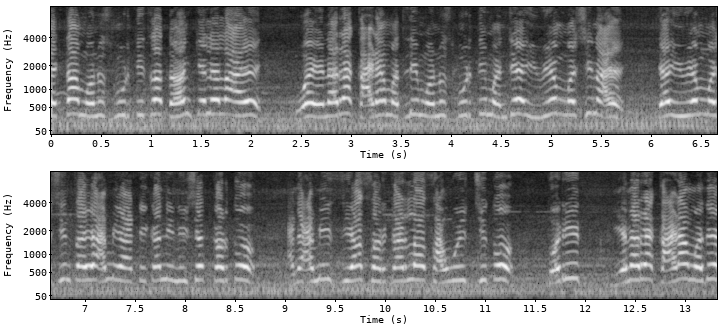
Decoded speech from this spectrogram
एकदा मनुस्मृतीचं दहन केलेलं आहे व येणाऱ्या काड्यामधली मनुस्मृती म्हणजे यू एम मशीन आहे. त्या यू एम मशीनचाही आम्ही या ठिकाणी निषेध करतो आणि आम्ही या सरकारला सांगू इच्छितो त्वरित येणाऱ्या काळामध्ये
